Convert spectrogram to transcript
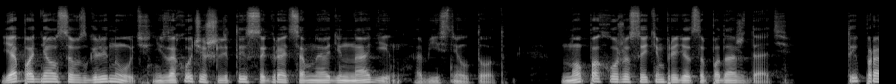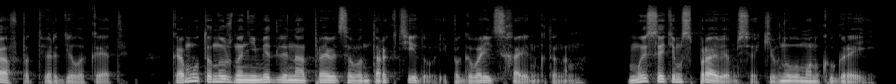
«Я поднялся взглянуть, не захочешь ли ты сыграть со мной один на один», — объяснил тот. «Но, похоже, с этим придется подождать». «Ты прав», — подтвердила Кэт. «Кому-то нужно немедленно отправиться в Антарктиду и поговорить с Харрингтоном». «Мы с этим справимся», — кивнул Монку Грей.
